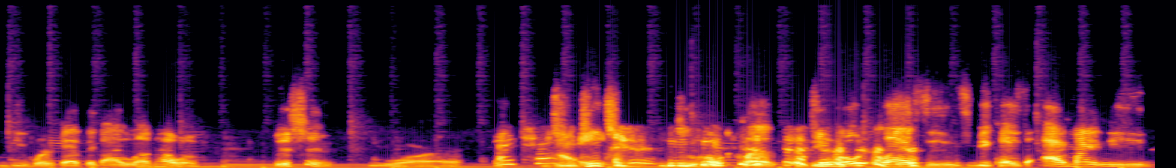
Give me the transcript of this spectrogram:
the work ethic. I love how efficient you are. I try. Do you teach do you hold class do you hold classes? Because I might need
